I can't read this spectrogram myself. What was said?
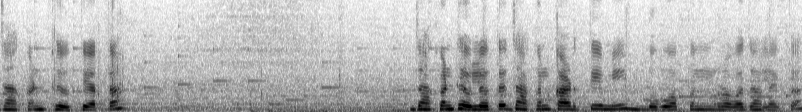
झाकण ठेवते आता. झाकण ठेवलं होतं. झाकण काढते मी. बघू आपण रवा झालाय का?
